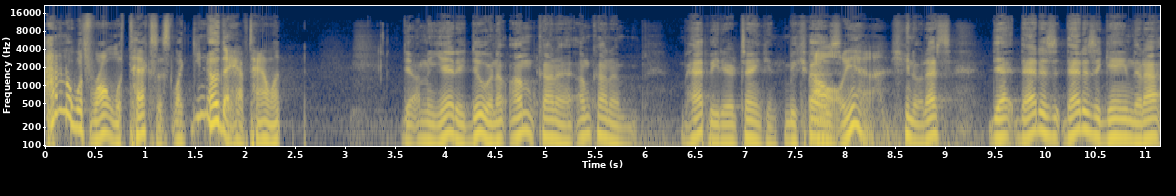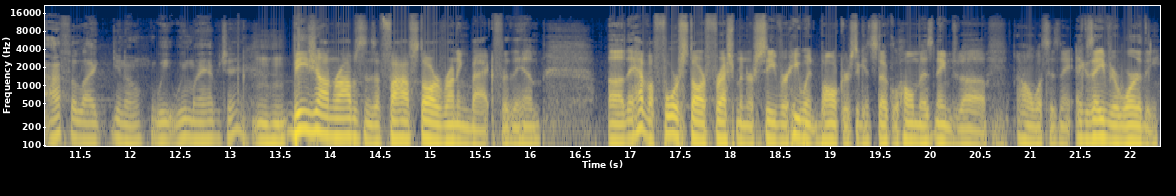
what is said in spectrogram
I don't know what's wrong with Texas. Like, you know, they have talent. Yeah, I mean, yeah, they do, and I- I'm kind of, I'm kind of happy they're tanking because, Oh, yeah. you know, that's that that is that is a game that I, I feel like you know we, we might have a chance. Bijan Robinson's a five star running back for them. Uh, they have a four star freshman receiver. He went bonkers against Oklahoma. His name's uh oh what's his name Xavier Worthy.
